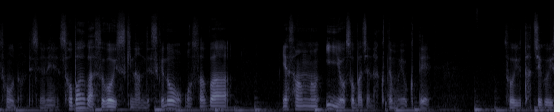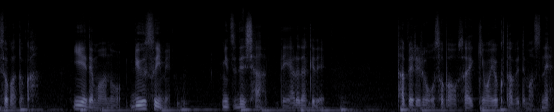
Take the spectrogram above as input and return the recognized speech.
そうなんですよね。そばがすごい好きなんですけどおそば屋さんのいいおそばじゃなくてもよくてそういう立ち食いそばとか。家でもあの流水麺水でシャーってやるだけで食べれるおそばを最近はよく食べてますね。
